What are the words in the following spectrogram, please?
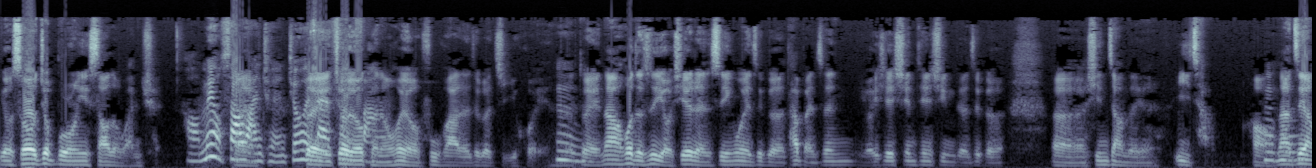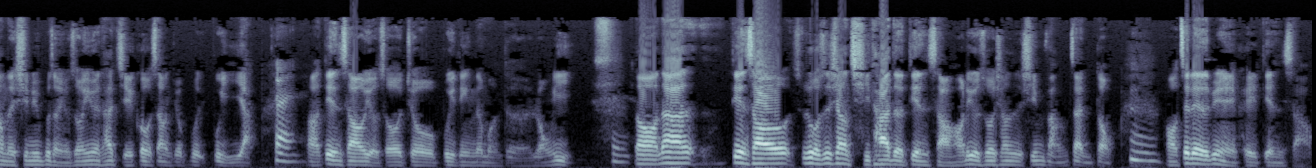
有时候就不容易烧得完全。哦，没有烧完全就会对，就有可能会有复发的这个机会。嗯，对，那或者是有些人是因为这个他本身有一些先天性的这个呃心脏的异常，好、哦嗯，那这样的心律不整有时候因为它结构上就不不一样，对啊，电烧有时候就不一定那么的容易。是哦，那电烧如果是像其他的电烧哈，例如说像是心房颤动，嗯，哦这类的病人也可以电烧。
